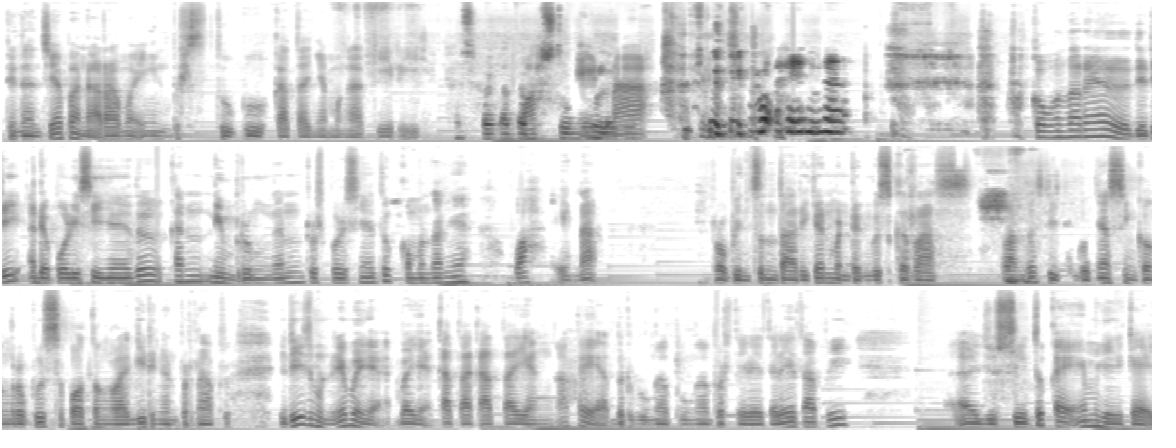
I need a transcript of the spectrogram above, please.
dengan siapa Nak Rama ingin bersetubuh? Katanya mengakhiri. Kata wah enak. Kok enak? Komentarnya jadi ada polisinya itu kan nimbrung kan terus polisinya itu komentarnya wah enak. Robinson tarikan mendengus keras. Lantas dijemputnya singkong rebus sepotong lagi dengan bernafsu. Jadi sebenarnya banyak banyak kata-kata yang apa ya berbunga-bunga bertele-tele tapi eh, justru itu kayaknya menjadi kayak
